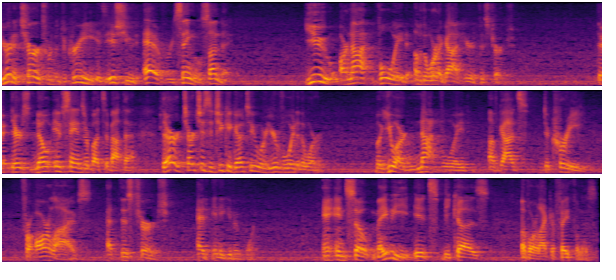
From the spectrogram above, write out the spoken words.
You're in a church where the decree is issued every single Sunday. You are not void of the Word of God here at this church. There, there's no ifs, ands, or buts about that. There are churches that you could go to where you're void of the Word, but you are not void of God's decree for our lives at this church at any given point. And, and so maybe it's because of our lack of faithfulness.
